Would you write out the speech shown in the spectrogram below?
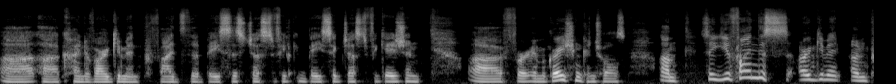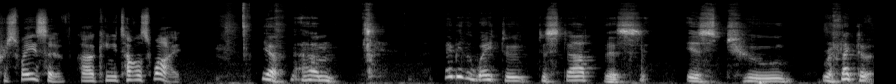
uh, uh, kind of argument provides the basis justifi- basic justification uh, for immigration controls. Um, so you find this argument unpersuasive. Uh, can you tell us why? Yeah, um, maybe the way to to start this is to reflect a,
